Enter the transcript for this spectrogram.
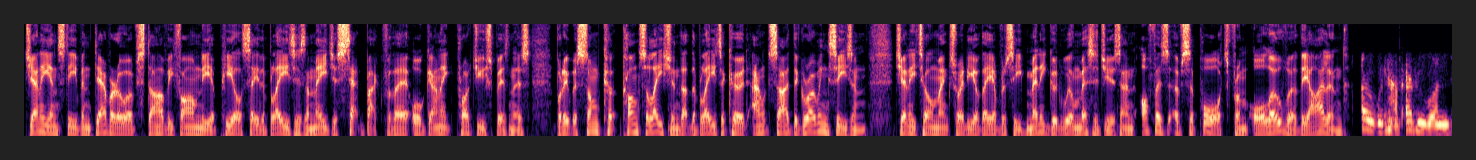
Jenny and Stephen Devereux of Staarvey Farm near Peel say the blaze is a major setback for their organic produce business, but it was some co- consolation that the blaze occurred outside the growing season. Jenny told Manx Radio they have received many goodwill messages and offers of support from all over the island. Oh, we have everyone's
